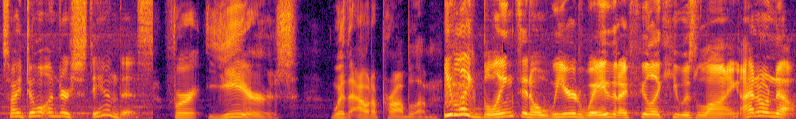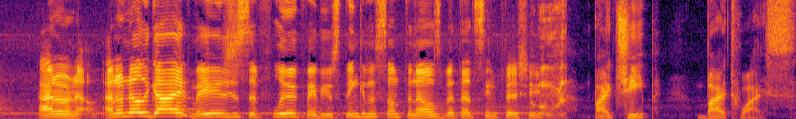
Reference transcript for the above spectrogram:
So I don't understand this. For years, without a problem. He like blinked in a weird way that I feel like he was lying. I don't know. I don't know. I don't know the guy. Maybe it's just a fluke. Maybe he was thinking of something else, but that seemed fishy. Buy cheap, buy twice.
